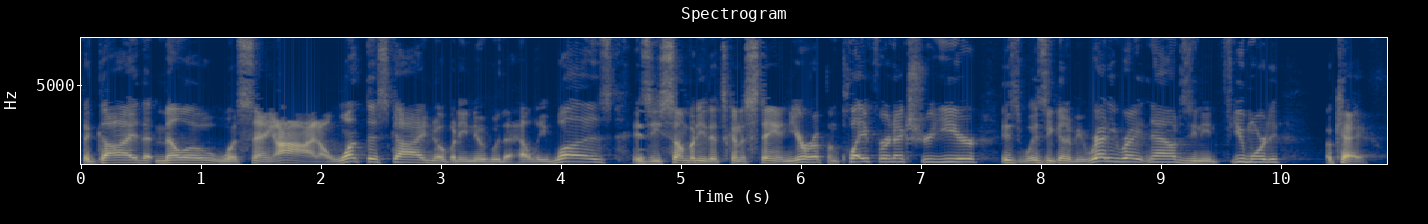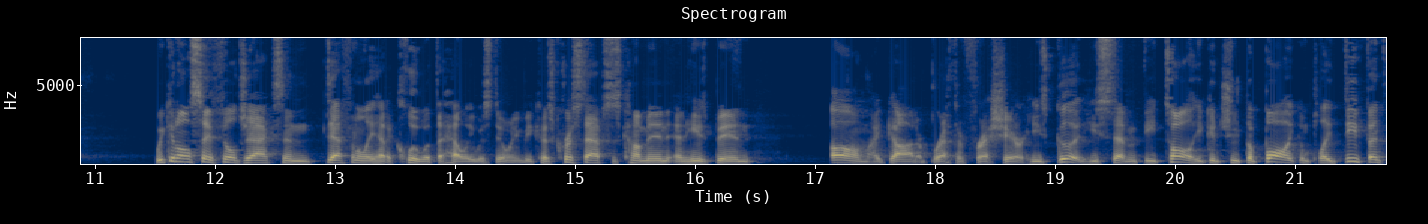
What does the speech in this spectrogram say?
the guy that Melo was saying, "Ah, I don't want this guy. Nobody knew who the hell he was. Is he somebody that's going to stay in Europe and play for an extra year? Is is he going to be ready right now? Does he need a few more?" De-? Okay, we can all say Phil Jackson definitely had a clue what the hell he was doing because Kristaps has come in and he's been, oh my god, a breath of fresh air. He's good. He's seven feet tall. He can shoot the ball. He can play defense.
